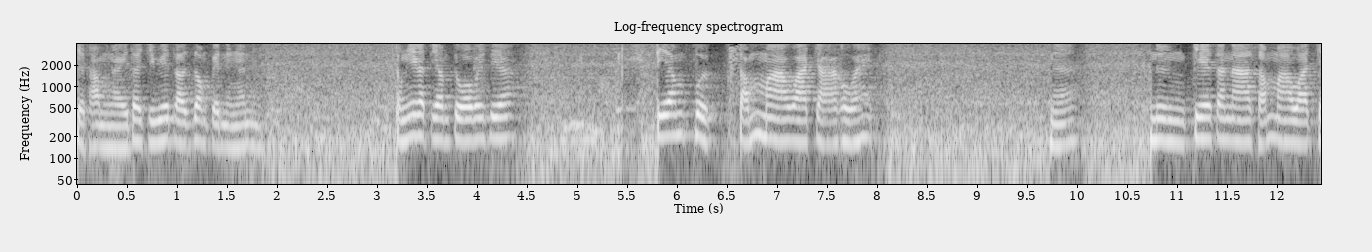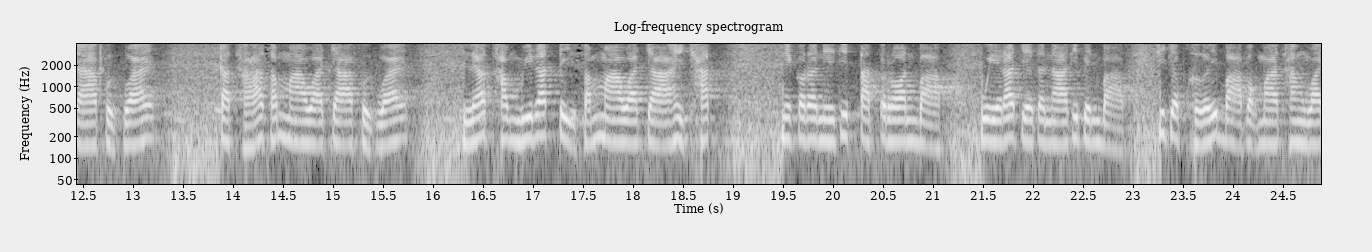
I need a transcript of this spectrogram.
จะทำไงถ้าชีวิตเราต้องเป็นอย่างนั้น ตรงนี้ก็เตรียมตัวไว้เสีย เตรียมฝึกสัมมาวาจาเขาไว้นะหนึ่งเจตนาสัมมาวาจาฝึกไว้กถาสัมมาวาจาฝึกไว้ แล้วทำวิรติสัมมาวาจาให้ชัด ในกรณีที่ตัดรอนบาป เวรเจตนาที่เป็นบาป ที่จะเผยบาปออกมาทางวา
